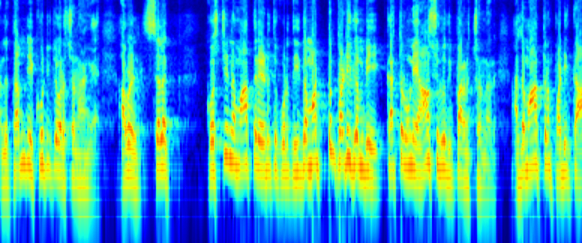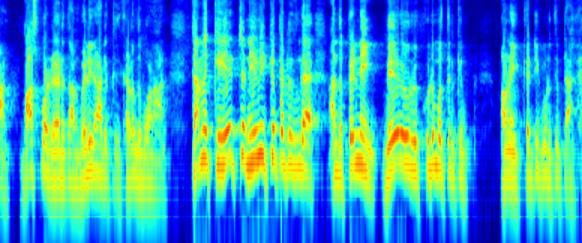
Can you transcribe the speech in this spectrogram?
அந்த தம்பியை கூட்டிகிட்டு வர சொன்னாங்க. அவள் சில கொஸ்டினை மாத்திரம் எடுத்து கொடுத்து இதை மட்டும் படி தம்பி கர்த்தர் உன்னை ஆசீர்வதிப்பார்னு சொன்னார். அதை மாத்திரம் படித்தான். பாஸ்போர்ட் எடுத்தான் வெளிநாட்டுக்கு கடந்து போனான். தனக்கு ஏற்ற நியமிக்கப்பட்டிருந்த அந்த பெண்ணை வேறொரு குடும்பத்திற்கு அவனை கட்டி கொடுத்துட்டாங்க.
